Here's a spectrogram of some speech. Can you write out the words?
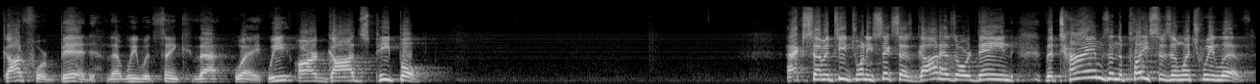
God forbid that we would think that way. We are God's people. Acts 17 26 says, God has ordained the times and the places in which we live.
